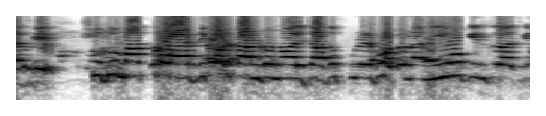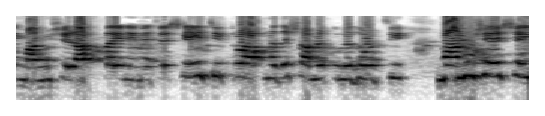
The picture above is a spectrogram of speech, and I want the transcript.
আজকে। শুধুমাত্র আরজিকর কাণ্ড নয়, যাদবপুরের ঘটনা নিয়েও কিন্তু আজকে মানুষের রাস্তায় নেমেছে। সেই চিত্র আপনাদের সামনে তুলে ধরছি। মানুষের সেই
